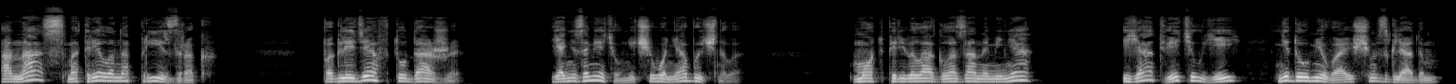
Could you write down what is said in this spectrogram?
Она смотрела на призрак. Поглядев туда же, я не заметил ничего необычного. Мот перевела глаза на меня, и я ответил ей недоумевающим взглядом.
